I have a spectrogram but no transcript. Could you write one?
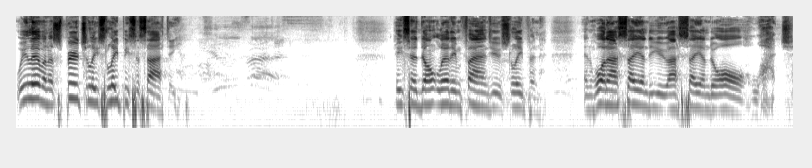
We live in a spiritually sleepy society. He said, Don't let him find you sleeping. And what I say unto you, I say unto all watch,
